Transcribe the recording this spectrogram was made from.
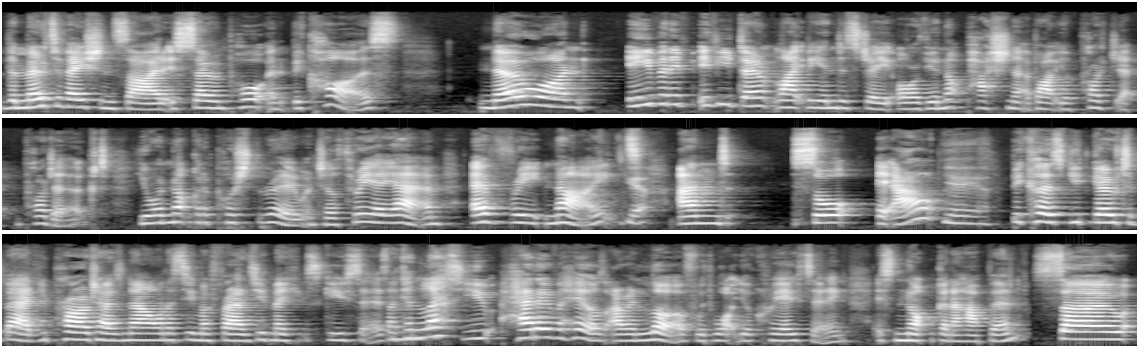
The motivation side is so important because no one, even if, if you don't like the industry or if you're not passionate about your project product, you are not going to push through until 3 a.m. every night Yeah. and sort it out Yeah, yeah. because you'd go to bed, you prioritize now I want to see my friends, you'd make excuses. Like mm-hmm. unless you head over heels are in love with what you're creating, it's not going to happen. So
